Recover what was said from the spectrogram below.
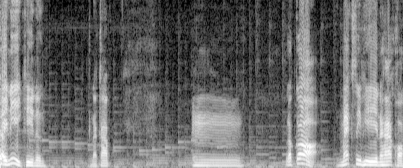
ชัยนี่อีกทีหนึ่งนะครับอืมแล้วก็ Max CP นะฮะของ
